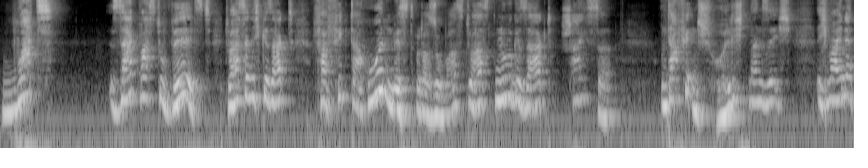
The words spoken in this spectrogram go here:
What? Sag, was du willst. Du hast ja nicht gesagt, verfickter Hurenmist oder sowas. Du hast nur gesagt, Scheiße. Und dafür entschuldigt man sich. Ich meine,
